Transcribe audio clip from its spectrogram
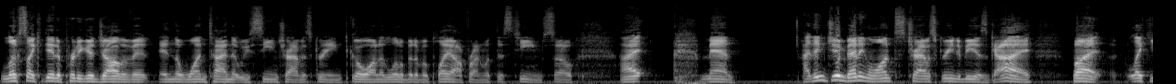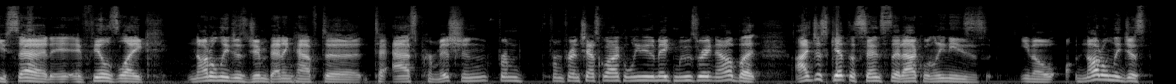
looks like he did a pretty good job of it in the one time that we've seen Travis Green go on a little bit of a playoff run with this team. So, I man, I think Jim Benning wants Travis Green to be his guy, but like you said, it, it feels like not only does Jim Benning have to to ask permission from from Francesco Aquilini to make moves right now, but I just get the sense that Aquilini's you know not only just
